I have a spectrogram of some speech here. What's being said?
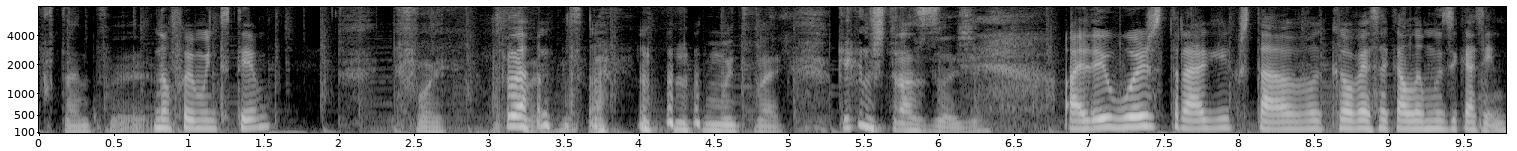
portanto, eh, Não foi muito tempo. foi. Pronto. Muito bem. O que é que nos trazes hoje? Olha, eu hoje trago e gostava que houvesse aquela música assim,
